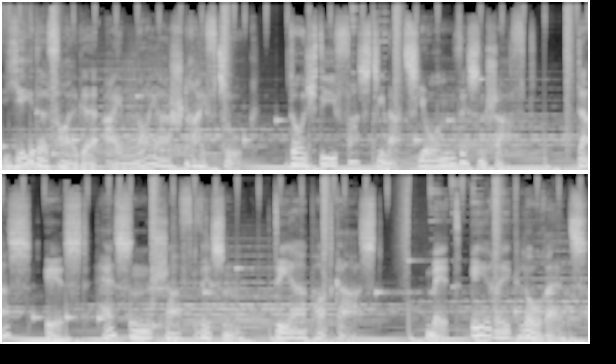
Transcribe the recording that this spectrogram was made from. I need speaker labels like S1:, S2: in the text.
S1: Jede Folge ein neuer Streifzug durch die Faszination Wissenschaft. Das ist Hessen schafft Wissen, der Podcast mit Erik Lorenz.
